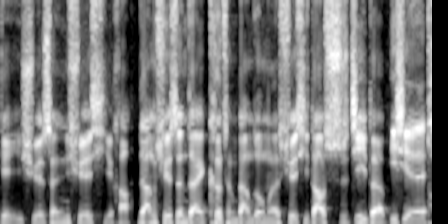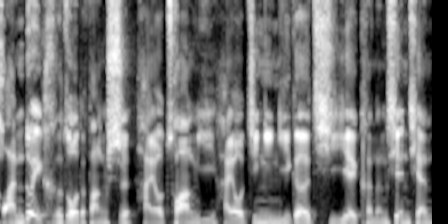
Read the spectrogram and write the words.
给学生学习哈，让学生在课程当中呢学习到实际的一些团队合作的方式，还有创意，还有经营一个企业可能先前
